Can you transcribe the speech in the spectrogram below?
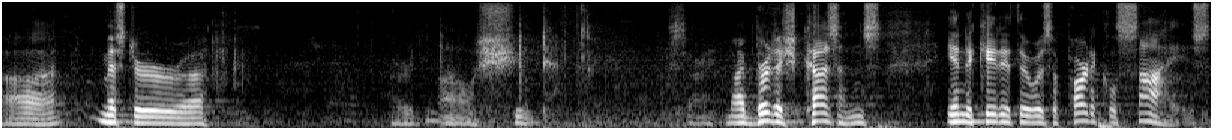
Uh, Mr. Uh, oh, shoot. Sorry. My British cousins indicated there was a particle size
